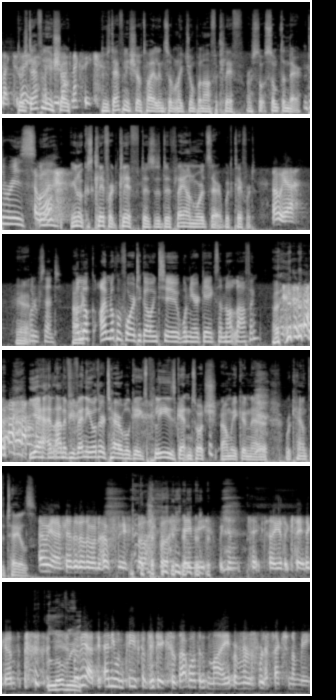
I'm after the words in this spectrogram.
like today. There's definitely I'll a show. next week. There's definitely a show title in something like jumping off a cliff or so, something there. There is. Oh, what? yeah. You know, because Clifford, Cliff. There's a the play on words there with Clifford. Oh yeah. Yeah. Hundred percent. And Well, look, I'm looking forward to going to one of your gigs and not laughing. Yeah, and, and if you've any other terrible gigs, please get in touch and we can uh, recount the tales. Oh yeah, if there's another one, hopefully not, but maybe we can take, tell you to say it again. Lovely. but yeah, anyone please come to gigs because that wasn't my reflection of me.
